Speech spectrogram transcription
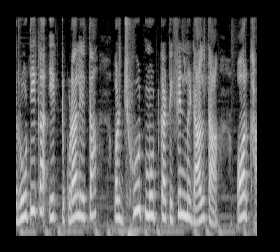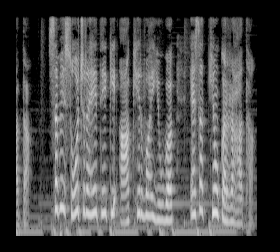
रोटी का एक टुकड़ा लेता और झूठ मूठ का टिफ़िन में डालता और खाता। सभी सोच रहे थे कि आखिर वह युवक ऐसा क्यों कर रहा था।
